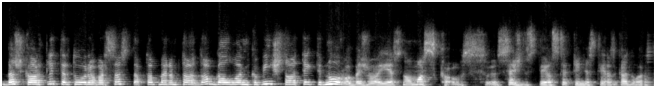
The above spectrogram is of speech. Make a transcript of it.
Dažkārt literatūrā var sastapt apmēram tādu apgalvojumu, ka viņš tā teikt ir norobežojies no Maskavas 60. un 70. gados.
